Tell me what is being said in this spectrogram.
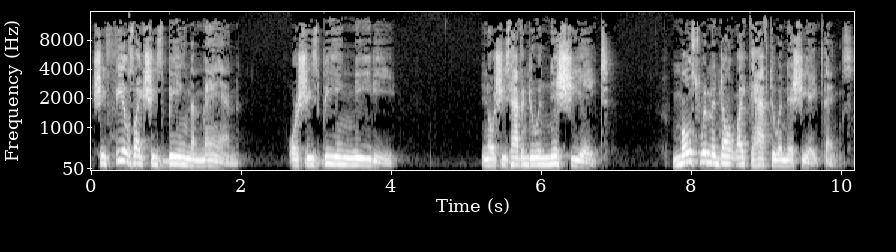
she feels like she's being the man or she's being needy. You know, she's having to initiate. Most women don't like to have to initiate things,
